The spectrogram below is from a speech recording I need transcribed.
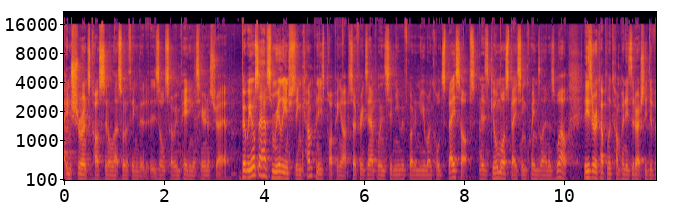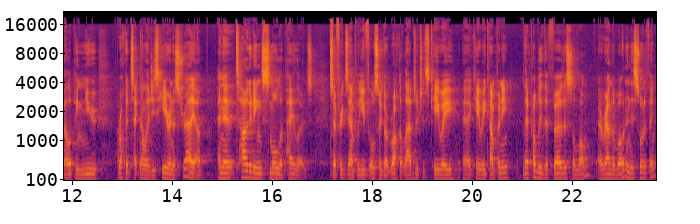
insurance costs and all that sort of thing that is also impeding us here in Australia. But we also have some really interesting companies popping up. So, for example, in Sydney, we've got a new one called Space Ops. There's Gilmour Space in Queensland as well. These are a couple of companies that are actually developing new rocket technologies here in Australia, and they're targeting smaller payloads. So, for example, you've also got Rocket Labs, which is Kiwi, uh, Kiwi company. They're probably the furthest along around the world in this sort of thing.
